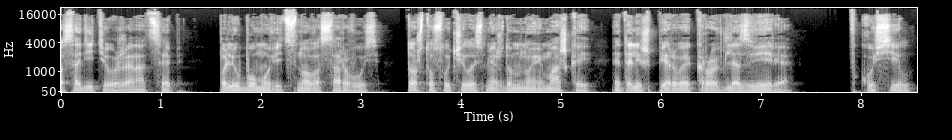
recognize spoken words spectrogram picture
Посадите уже на цепь. По-любому ведь снова сорвусь. То, что случилось между мной и Машкой, это лишь первая кровь для зверя. Вкусил,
